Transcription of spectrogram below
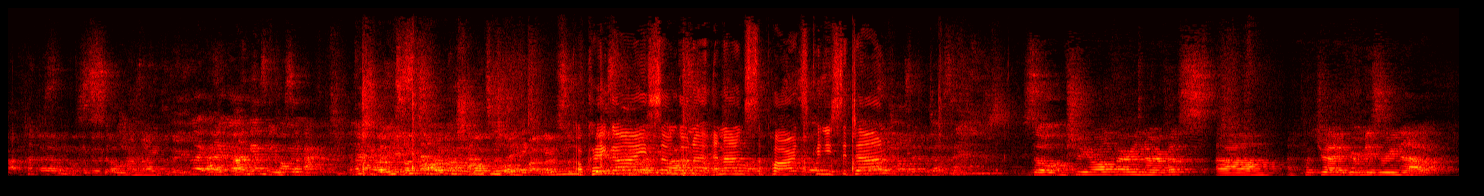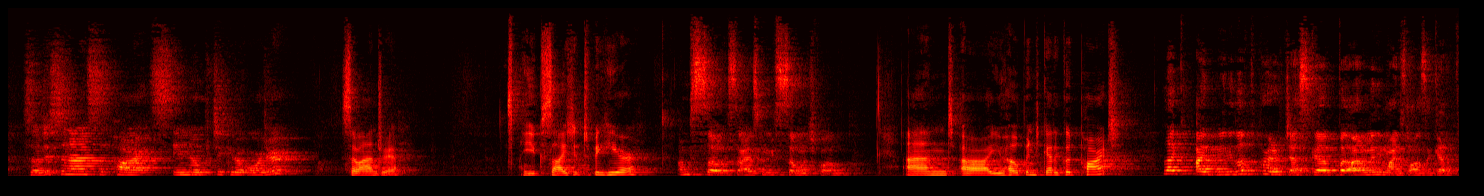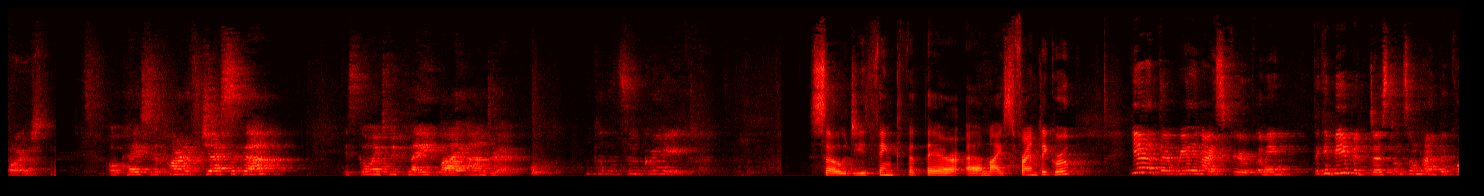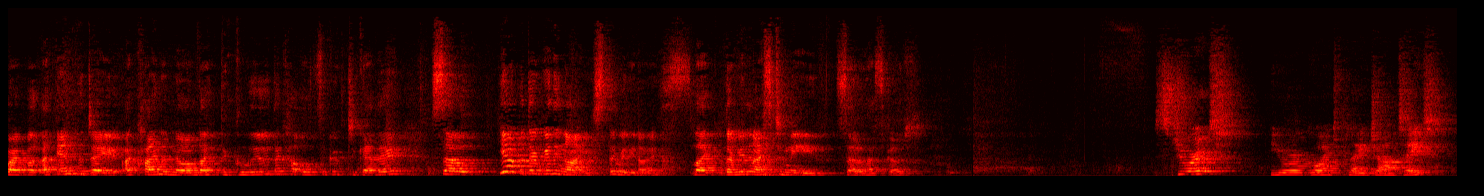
um, I'm gonna be like, Anthony. Like, I, Okay, guys, so I'm going to announce the parts. Can you sit down? So I'm sure you're all very nervous. Um, I put you out of your misery now. So just announce the parts in no particular order. So Andrea, are you excited to be here? I'm so excited. It's gonna be so much fun. And uh, are you hoping to get a good part? Like, I really love the part of Jessica, but I don't really mind as long as I get a part. Okay, so the part of Jessica is going to be played by Andrea. Oh my god, that's so great. So do you think that they're a nice friendly group? Yeah, they're a really nice group. I mean, they can be a bit distant sometimes, they're quiet, but at the end of the day, I kind of know I'm like the glue that holds the group together. So, yeah, but they're really nice. They're really nice. Like, they're really nice to me, so that's good. Stuart, you're going to play John Tate.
